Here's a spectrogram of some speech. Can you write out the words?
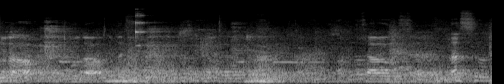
Bu da al, bu da. Sağ olasın. Nasılsınız?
